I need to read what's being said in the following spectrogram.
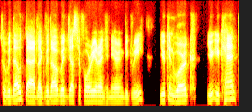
So without that, like without with just a four-year engineering degree, you can work. You you can't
